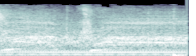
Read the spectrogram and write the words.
drop call!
